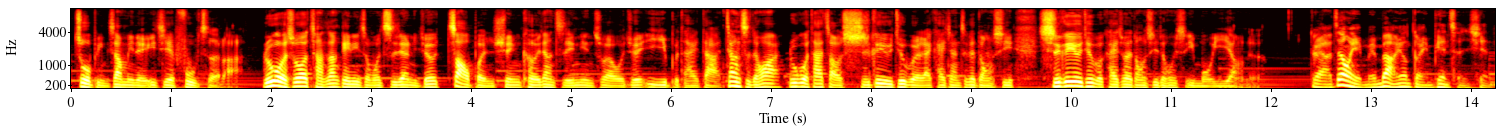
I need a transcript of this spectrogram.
作品上面的一些负责啦。如果说厂商给你什么资料，你就照本宣科这样直接念出来，我觉得意义不太大。这样子的话，如果他找十个 YouTuber 来开箱这个东西，十个 YouTuber 开出来的东西都会是一模一样的。对啊，这种也没办法用短影片呈现啊。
